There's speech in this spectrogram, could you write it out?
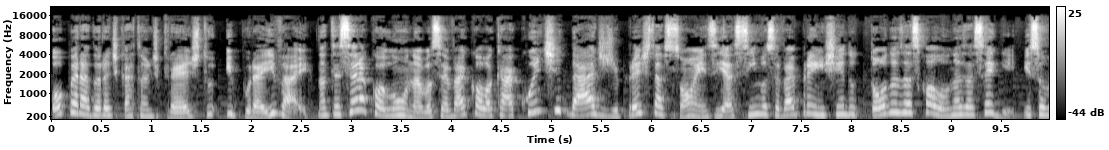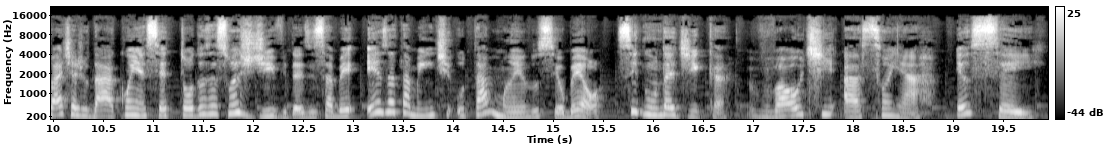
operadora de cartão de crédito e por aí vai. Na terceira coluna, você vai colocar a quantidade de prestações e assim você vai preenchendo todas as colunas a seguir. Isso vai te ajudar a conhecer todas as suas dívidas e saber exatamente o tamanho do seu BO. Segunda dica: volte a sonhar. Eu sei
